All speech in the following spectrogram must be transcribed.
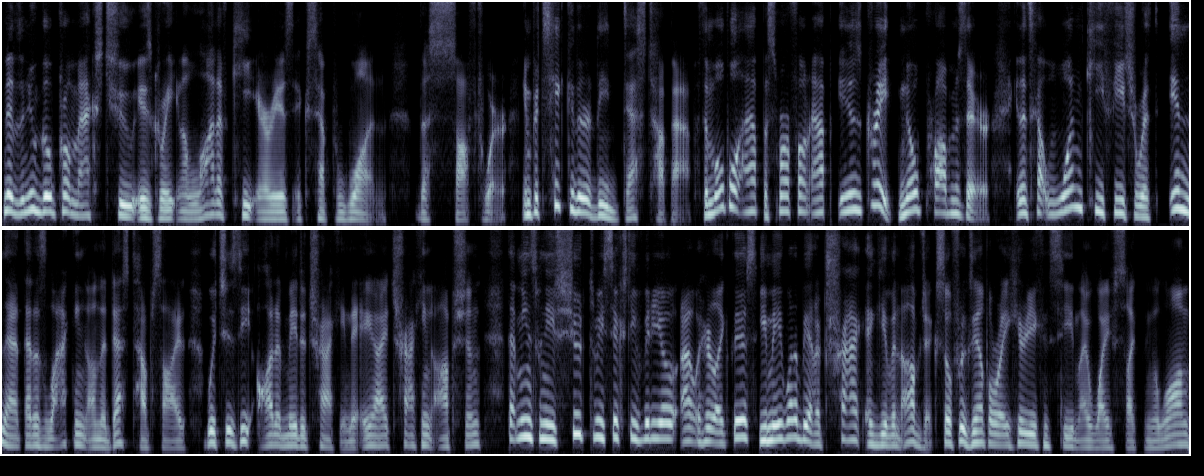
Now, the new GoPro Max 2 is great in a lot of key areas except one, the software. In particular, the desktop app. The mobile app, the smartphone app is great, no problems there. And it's got one key feature within that that is lacking on the desktop side, which is the automated tracking, the AI tracking option. That means when you shoot 360 video out here like this, you may want to be able to track a given object. So for example, right here, you can see my wife cycling along.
